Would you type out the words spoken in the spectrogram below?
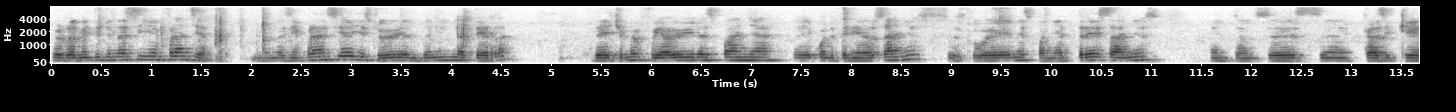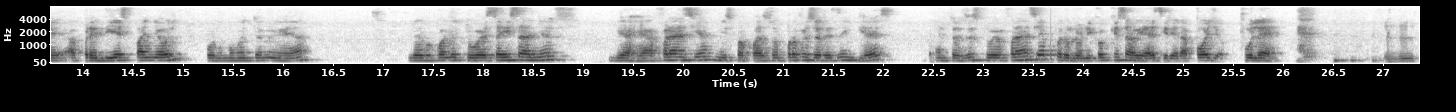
pero realmente yo nací en Francia. Yo nací en Francia y estuve viviendo en Inglaterra. De hecho, me fui a vivir a España eh, cuando tenía dos años. Estuve en España tres años. Entonces, eh, casi que aprendí español por un momento de mi vida. Luego, cuando tuve seis años, viajé a Francia. Mis papás son profesores de inglés. Entonces estuve en Francia, pero lo único que sabía decir era pollo, poulet. Mhm.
